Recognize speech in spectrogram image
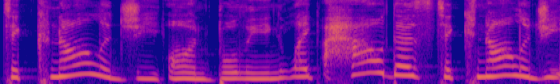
technology on bullying. Like, how does technology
